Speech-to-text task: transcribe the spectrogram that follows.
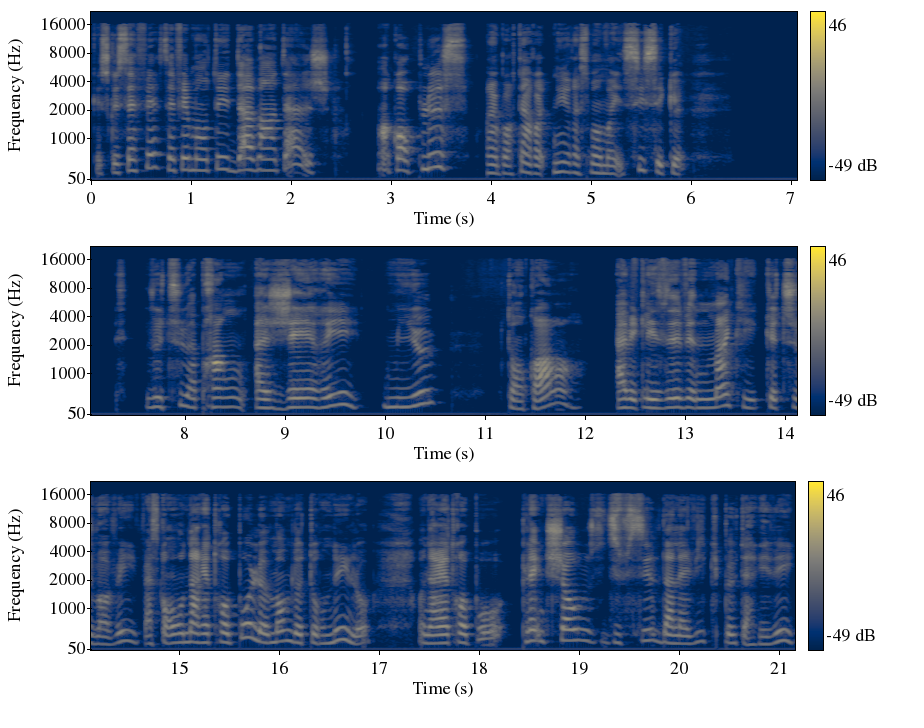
qu'est-ce que ça fait? Ça fait monter davantage. Encore plus important à retenir à ce moment-ci, c'est que veux-tu apprendre à gérer mieux ton corps avec les événements que tu vas vivre? Parce qu'on n'arrêtera pas le monde de tourner, là. On n'arrêtera pas plein de choses difficiles dans la vie qui peuvent arriver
